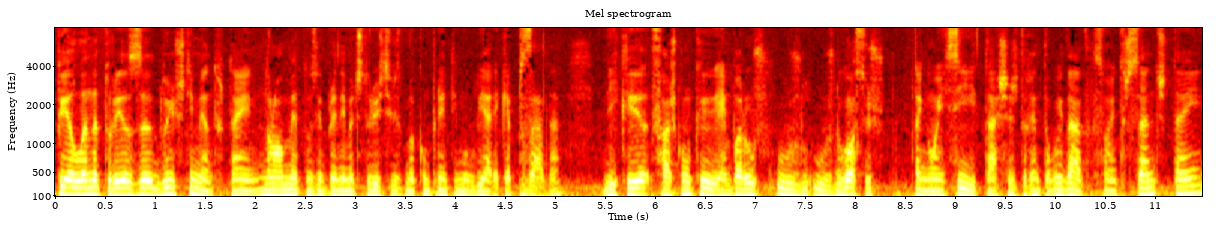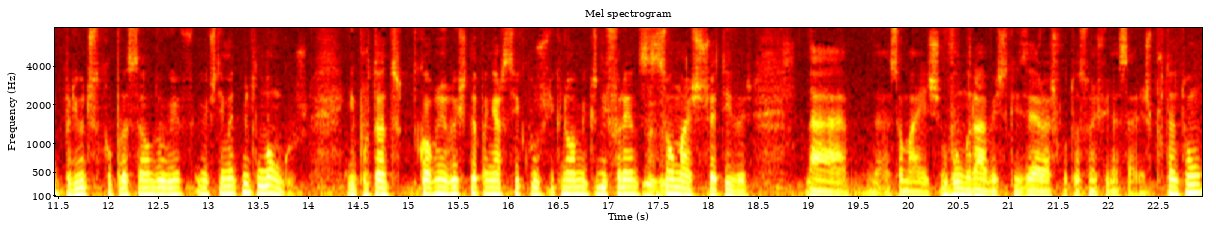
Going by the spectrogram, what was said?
pela natureza do investimento. Tem, normalmente, nos empreendimentos turísticos, uma componente imobiliária que é pesada e que faz com que, embora os, os, os negócios tenham em si taxas de rentabilidade que são interessantes, têm períodos de recuperação do investimento muito longos e, portanto, correm o risco de apanhar ciclos económicos diferentes, uhum. são mais suscetíveis, a, são mais vulneráveis, se quiser, às flutuações financeiras. Portanto, um,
